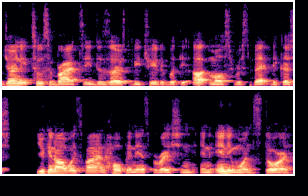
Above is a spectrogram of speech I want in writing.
journey to sobriety deserves to be treated with the utmost respect because you can always find hope and inspiration in anyone's story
